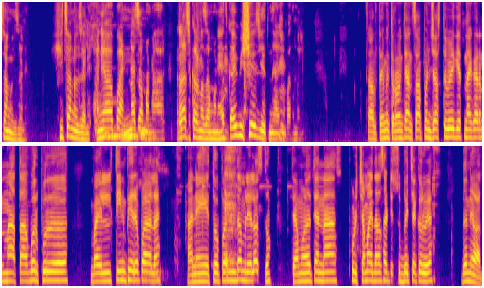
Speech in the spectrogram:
चांगलं झालं ही चांगलं झाले आणि हा भांडणाचा म्हणा राजकारणाचा म्हणा यात काही विषयच येत नाही अजिबात म्हणजे चालतंय मित्रांनो त्यांचा आपण जास्त वेळ घेत नाही कारण आता भरपूर अं, बैल तीन फेरे पळालाय. आणि तो पण दमलेला असतो. त्यामुळे त्यांना पुढच्या मैदानासाठी शुभेच्छा करूया. धन्यवाद.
